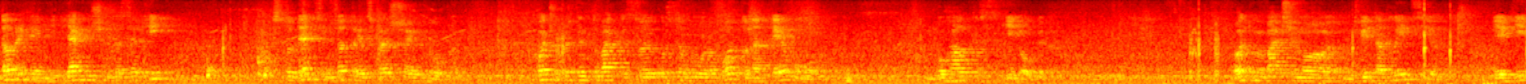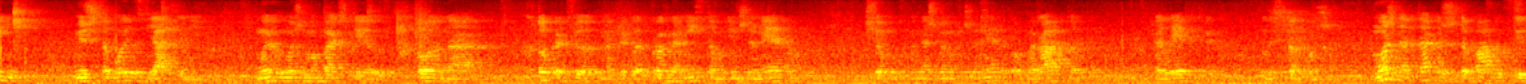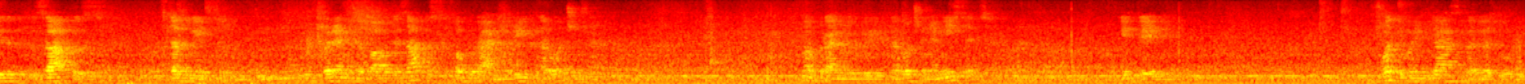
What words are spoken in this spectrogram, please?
Добрий день, я Ющенко Сергій, студент 731 групи. Хочу презентувати свою курсову роботу на тему бухгалтерський облік. От ми бачимо дві таблиці, які між собою зв'язані. Ми можемо бачити, хто, на, хто працює, наприклад, програмістом, інженером, що ми нажмемо інженер, оператор, електрик, листонож. Можна також додати запис в таблицю. Беремо додати запис, обираємо рік народження. Ну, обираємо рік народження місяць і день. Вводимо ім'я з клавіатури.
